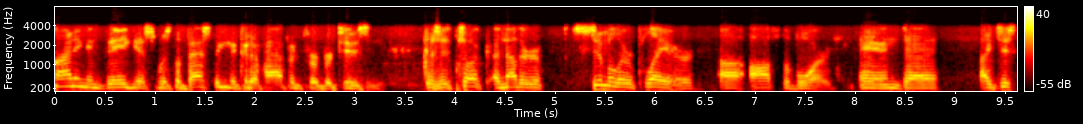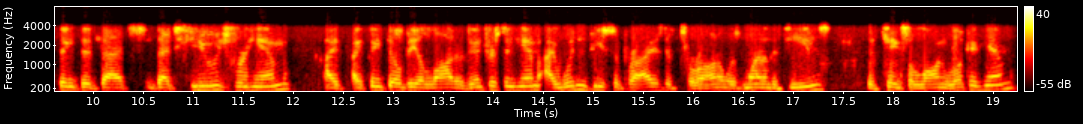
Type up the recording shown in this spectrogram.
signing in Vegas was the best thing that could have happened for Bertuzzi because it took another similar player uh, off the board. And uh, I just think that that's that's huge for him. I, I think there'll be a lot of interest in him. I wouldn't be surprised if Toronto was one of the teams that takes a long look at him,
